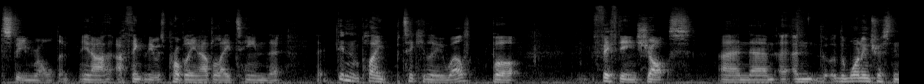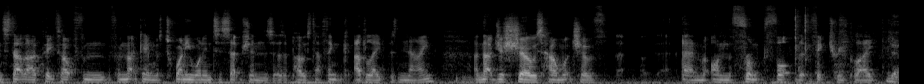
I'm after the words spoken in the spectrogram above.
steamrolled them. You know, I, I think it was probably an Adelaide team that, that didn't play particularly well, but 15 shots. And um, and the one interesting stat that I picked up from from that game was 21 interceptions as opposed to I think Adelaide was nine, and that just shows how much of um, on the front foot that victory play. Yeah.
